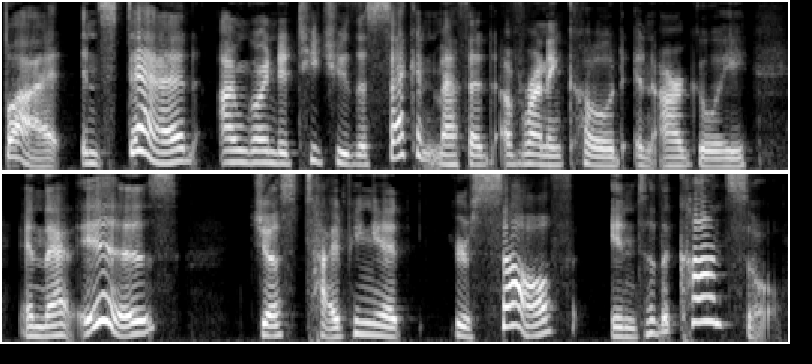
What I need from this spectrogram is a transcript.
But instead, I'm going to teach you the second method of running code in RGUI, and that is just typing it yourself into the console.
